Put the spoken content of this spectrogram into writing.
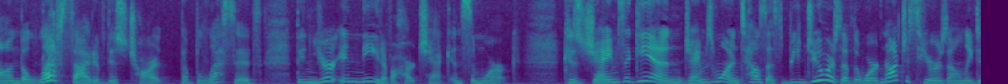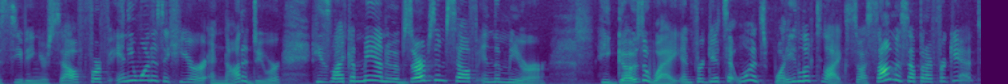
on the left side of this chart, the blesseds, then you're in need of a heart check and some work. Because James, again, James 1 tells us, Be doers of the word, not just hearers only, deceiving yourself. For if anyone is a hearer and not a doer, he's like a man who observes himself in the mirror. He goes away and forgets at once what he looked like. So I saw myself, but I forget.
